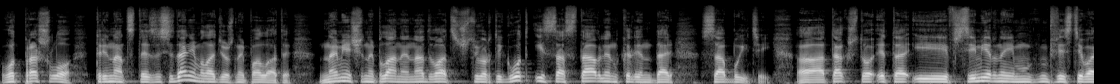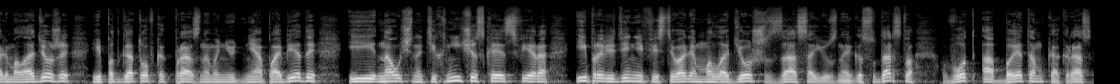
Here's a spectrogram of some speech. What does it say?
вот прошло 13-е заседание молодежной палаты, намечены планы на 24 год и составлен календарь событий. А, так что это и Всемирный фестиваль фестиваль молодежи, и подготовка к празднованию Дня Победы, и научно-техническая сфера, и проведение фестиваля «Молодежь за союзное государство». Вот об этом как раз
